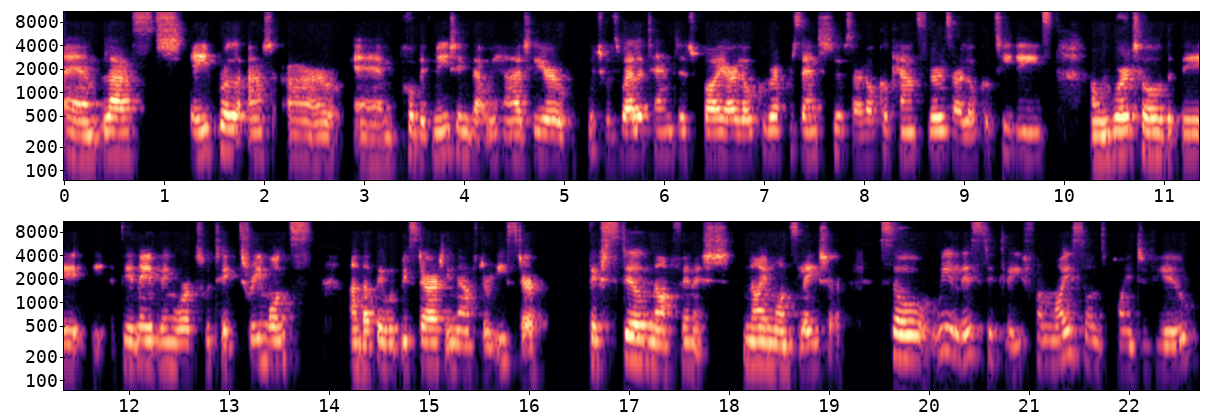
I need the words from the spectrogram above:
um, last April at our um, public meeting that we had here, which was well attended by our local representatives, our local councillors, our local TDs, and we were told that the, the enabling works would take three months and that they would be starting after Easter. They're still not finished nine months later. So, realistically, from my son's point of view,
